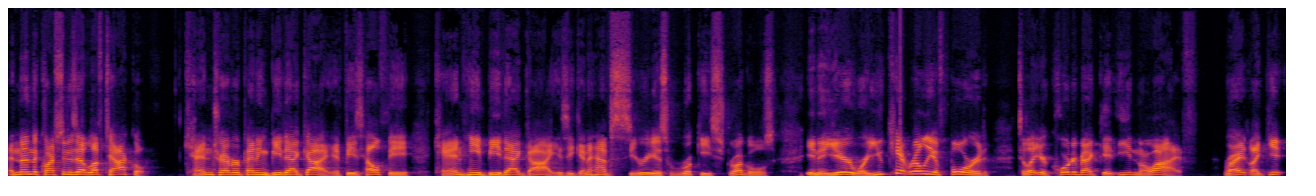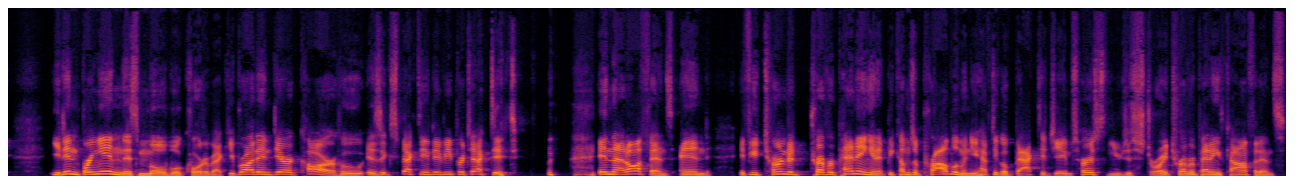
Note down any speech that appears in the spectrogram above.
And then the question is at left tackle. Can Trevor Penning be that guy? If he's healthy, can he be that guy? Is he going to have serious rookie struggles in a year where you can't really afford to let your quarterback get eaten alive, right? Like you, you didn't bring in this mobile quarterback. You brought in Derek Carr, who is expecting to be protected. in that offense. And if you turn to Trevor Penning and it becomes a problem and you have to go back to James Hurst and you destroy Trevor Penning's confidence,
